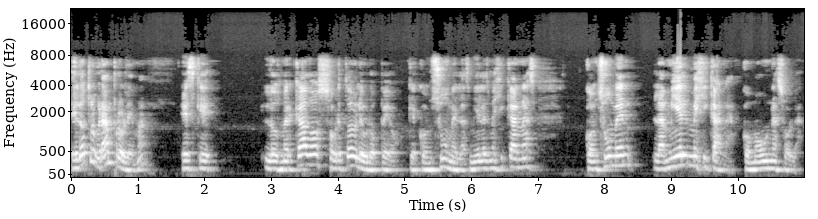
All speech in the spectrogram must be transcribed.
el otro gran problema es que los mercados, sobre todo el europeo, que consume las mieles mexicanas, consumen la miel mexicana como una sola.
